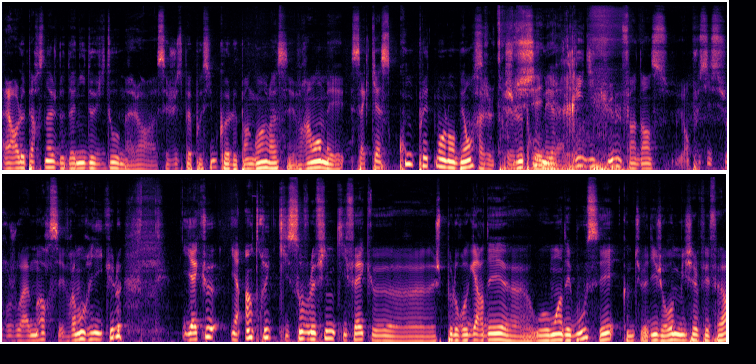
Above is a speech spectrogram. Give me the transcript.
Alors le personnage de Danny DeVito, mais alors c'est juste pas possible quoi, le pingouin là, c'est vraiment mais ça casse complètement l'ambiance. Ah, je le trouve trouve mais ridicule. Enfin, dans, en plus il surjoue à mort, c'est vraiment ridicule il y a que y a un truc qui sauve le film qui fait que euh, je peux le regarder euh, ou au moins des bouts c'est comme tu l'as dit Jérôme Michel Pfeiffer.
